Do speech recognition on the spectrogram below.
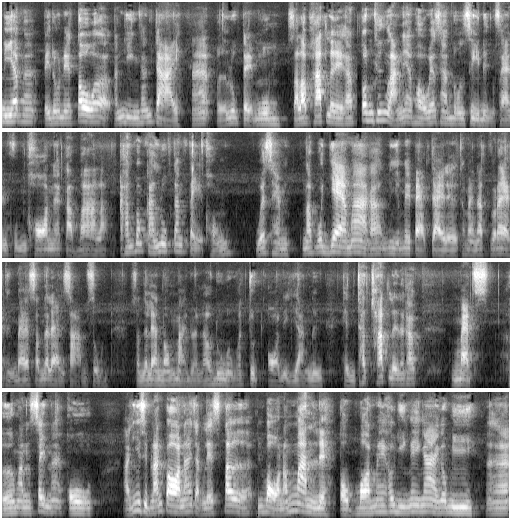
เนี้ยบฮะเปโดเนโต้ก็ทั้งยิงทั้งจ่ายนะฮะเปิดลูกเตะมุมสารพัดเลยครับ ต้นครึ่งหลังเนี่ยพอเวสต์แฮมโดน 4-1 แฟนขุนคอนนะกลับบ้านละการป้องกันลูกตั้งเตะของเวสต์แฮมนับว่าแย่มากครับนี่ยังไม่แปลกใจเลยทำไมนัดแรกถึงแพ้ซันเดอร์แลนด์3-0 ซันเดอร์แลนด์น้องใหม่ด้วยแล้วดูเหมือนว่าจุดอ่อนอีกอย่างหนึ่งเห็นชัดๆเลยนะครับแมตส์เฮอร์มันเส้นนะโกอะ20 ล้านปอนด์นะจากเลสเตอร์เป็นบ่อน้ำมันเลยตบบอลไม่ให้เขายิงง่าย ๆ ก็มีนะฮะ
